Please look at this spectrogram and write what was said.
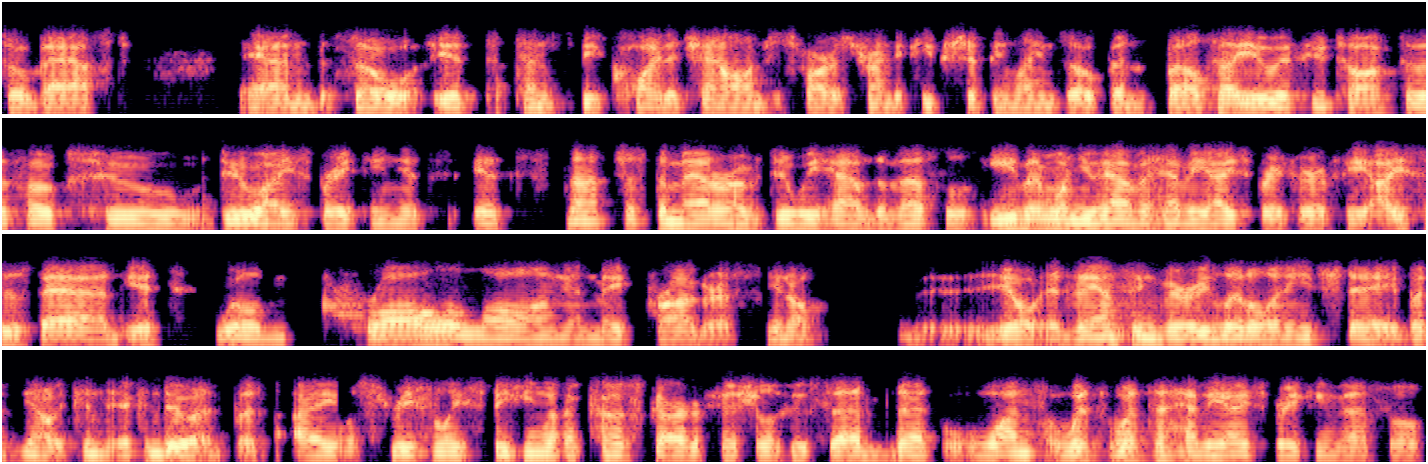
so vast. And so it tends to be quite a challenge as far as trying to keep shipping lanes open. But I'll tell you, if you talk to the folks who do ice breaking, it's it's not just a matter of do we have the vessels. Even when you have a heavy icebreaker, if the ice is bad, it will crawl along and make progress. You know, you know advancing very little in each day but you know it can it can do it but i was recently speaking with a coast guard official who said that once with with a heavy ice breaking vessel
